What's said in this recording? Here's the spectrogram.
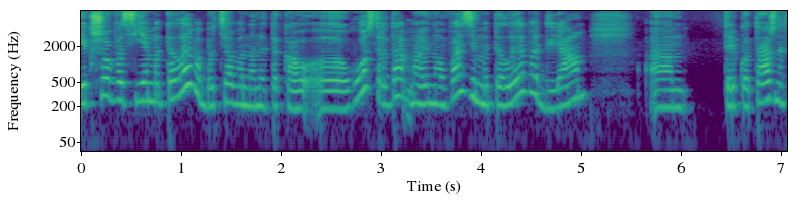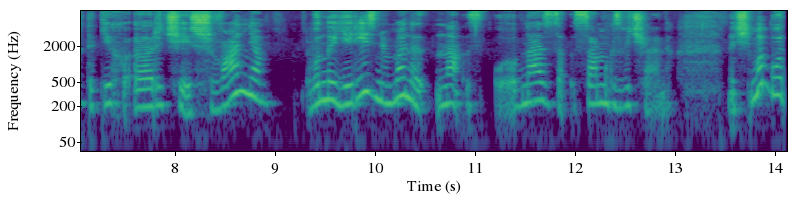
Якщо у вас є металева, бо ця вона не така е, гостра, да, маю на увазі металева для. Трикотажних таких е, речей, шивання. Вони є різні, в мене на, одна з самих звичайних. Значить, Ми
